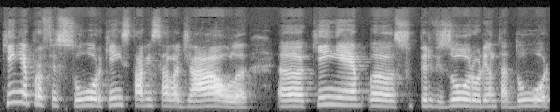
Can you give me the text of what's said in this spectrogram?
Quem é professor, quem estava em sala de aula, uh, quem é uh, supervisor, orientador,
